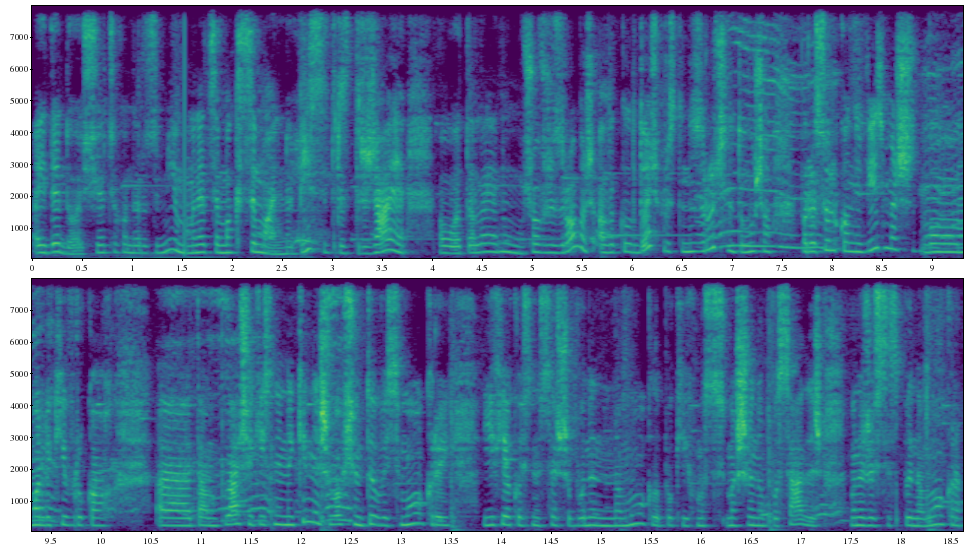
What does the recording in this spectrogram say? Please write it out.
а йде дощ. Я цього не розумію. Мене це максимально бісить, роздражає. От, але ну що вже зробиш? Але коли дощ, просто незручно, тому що парасольку не візьмеш, бо малюки в руках. Е, там плащ якийсь не накинеш. В общем, ти весь мокрий, їх якось несе, щоб вони не намокли, поки їх машину посадиш. Вони вже вся спина мокра.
